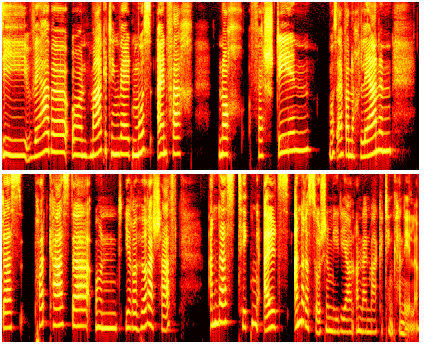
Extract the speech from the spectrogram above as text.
die Werbe- und Marketingwelt muss einfach noch verstehen, muss einfach noch lernen, dass Podcaster und ihre Hörerschaft anders ticken als andere Social Media und Online-Marketing-Kanäle.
